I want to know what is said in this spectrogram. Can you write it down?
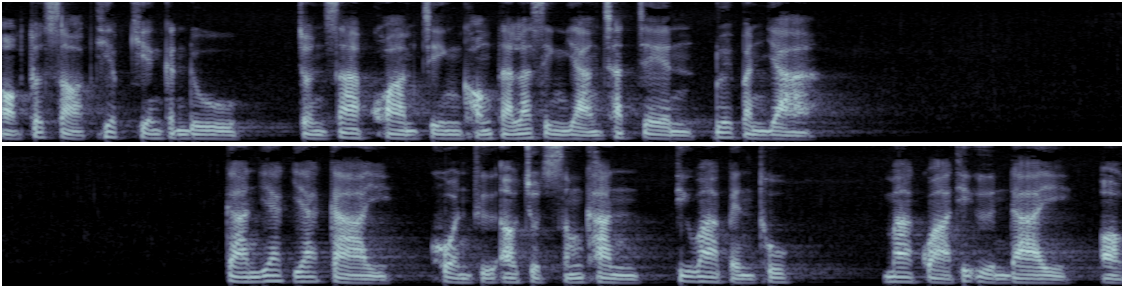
ออกทดสอบเทียบเคียงกันดู จนทราบความจริงของแต่ละสิ่งอย่างชัดเจนด้วยปัญญา การแยกแยะกาย ควรถือเอาจุดสำคัญที่ว่าเป็นทุกข์ มากกว่าที่อื่นใดออก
